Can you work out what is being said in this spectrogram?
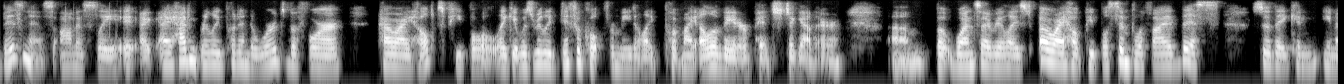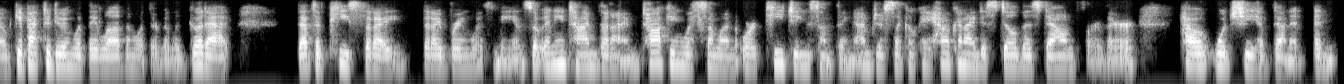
business honestly. It, I, I hadn't really put into words before how i helped people. Like it was really difficult for me to like put my elevator pitch together. Um, but once i realized oh i help people simplify this so they can you know get back to doing what they love and what they're really good at that's a piece that i that i bring with me. And so anytime that i'm talking with someone or teaching something i'm just like okay how can i distill this down further? How would she have done it? And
